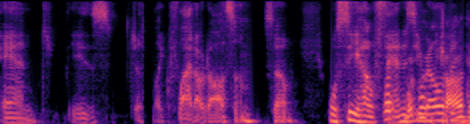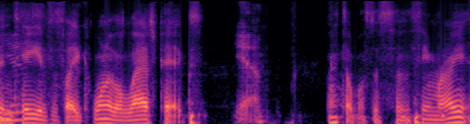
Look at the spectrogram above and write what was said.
and is just like flat out awesome. So we'll see how What, fantasy what about relevant Jonathan is. Toews is like one of the last picks? Yeah. That's almost doesn't seem right.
